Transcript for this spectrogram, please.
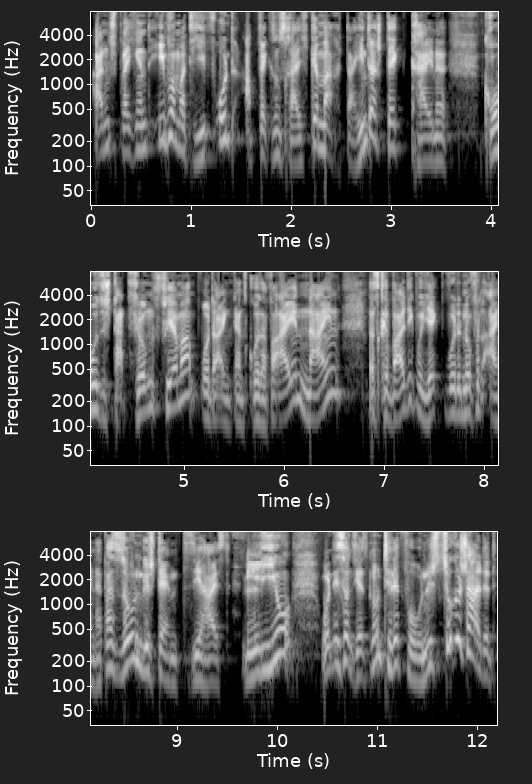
ansprechend, informativ und abwechslungsreich gemacht. Dahinter steckt keine große Stadtführungsfirma oder ein ganz großer Verein. Nein, das gewaltige Projekt wurde nur von einer Person gestemmt. Sie heißt Leo und ist uns jetzt nun telefonisch zugeschaltet.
